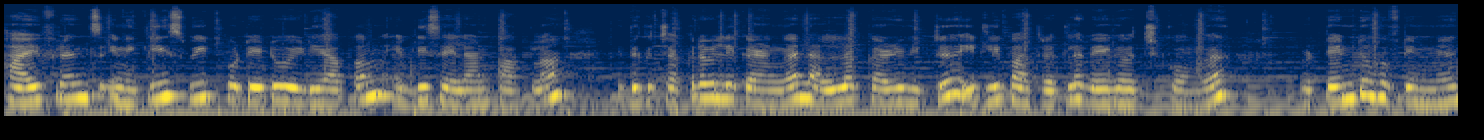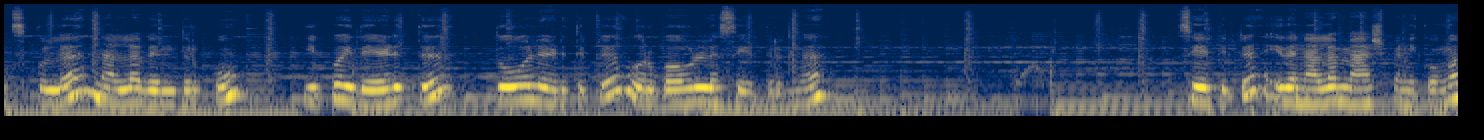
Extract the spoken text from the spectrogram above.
ஹாய் ஃப்ரெண்ட்ஸ் இன்றைக்கி ஸ்வீட் பொட்டேட்டோ இடியாப்பம் எப்படி செய்யலான்னு பார்க்கலாம். இதுக்கு சக்கரவள்ளி கிழங்க நல்லா கழுவிட்டு இட்லி பாத்திரத்தில் வேக வச்சுக்கோங்க. ஒரு டென் டு ஃபிஃப்டீன் மினிட்ஸ்க்குள்ளே நல்லா வெந்திருக்கும். இப்போ இதை எடுத்து தோல் எடுத்துட்டு ஒரு பவுலில் சேர்த்துருங்க. சேர்த்துட்டு இதை நல்லா மேஷ் பண்ணிக்கோங்க.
